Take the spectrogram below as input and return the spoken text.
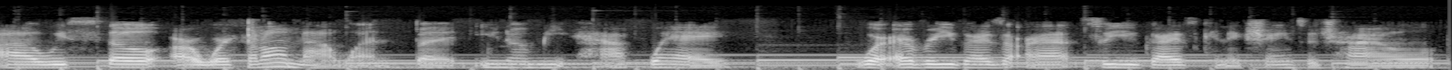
Uh, we still are working on that one, but, you know, meet halfway wherever you guys are at so you guys can exchange the child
